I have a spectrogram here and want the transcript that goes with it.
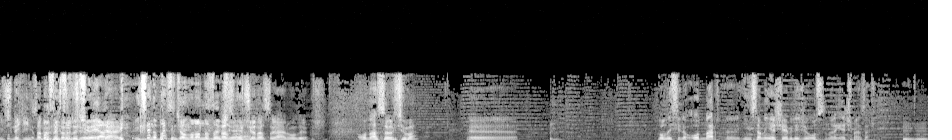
içindeki insan Basınçsız uçuyor yani. İçinde basınç olmadan nasıl uçuyor Nasıl yani? uçuyor nasıl yani oluyor. Ondan sonra acaba eee, dolayısıyla onlar e, insanın yaşayabileceği o sınırı geçmezler. Hı hı.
